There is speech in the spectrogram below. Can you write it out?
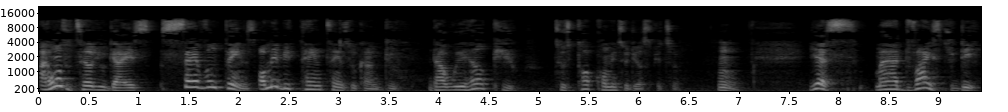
I want to tell you guys seven things or maybe 10 things you can do that will help you to stop coming to the hospital. Hmm. Yes, my advice today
